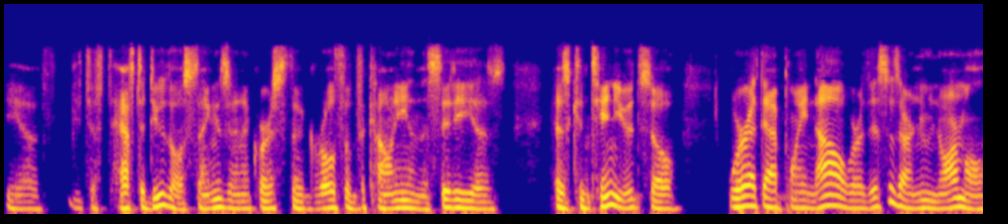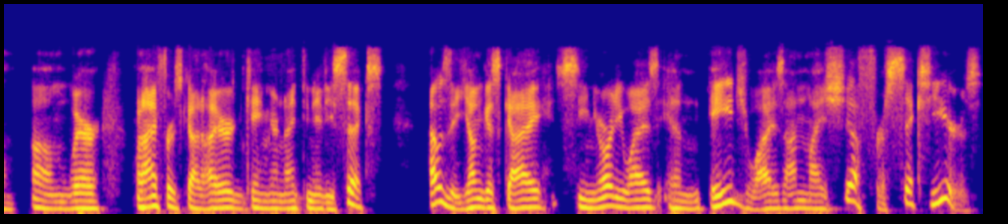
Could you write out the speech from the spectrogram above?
you you just have to do those things. And of course, the growth of the county and the city has has continued. So we're at that point now where this is our new normal. Um, where when I first got hired and came here in 1986, I was the youngest guy, seniority wise and age wise, on my shift for six years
